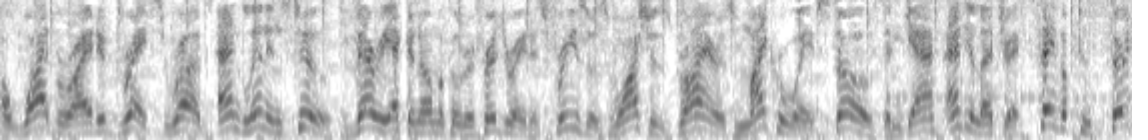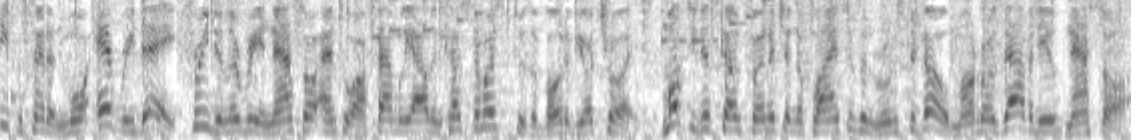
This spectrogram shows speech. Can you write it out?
A wide variety of drapes, rugs, and linens too. Very economical refrigerators, freezers, washers, dryers, microwaves, stoves, and gas and electric. Save up to 30% and more every day. Free delivery in Nassau and to our Family Island customers to the boat of your choice. Multi Discount Furniture and Appliances and Rooms to Go, Montrose Avenue, Nassau.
